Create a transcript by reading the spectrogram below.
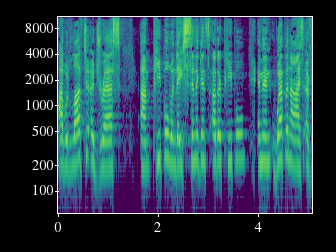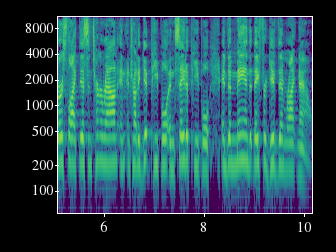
I would love to address um, people when they sin against other people and then weaponize a verse like this and turn around and, and try to get people and say to people and demand that they forgive them right now.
